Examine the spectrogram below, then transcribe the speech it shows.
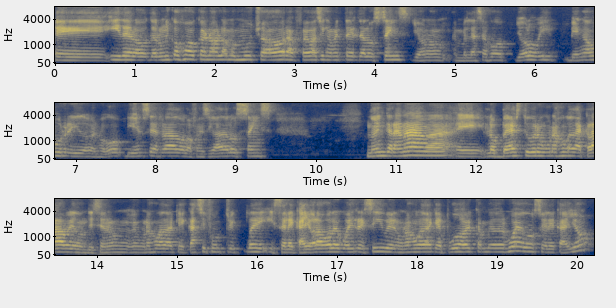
Eh, y de lo, del único juego que no hablamos mucho ahora fue básicamente el de los Saints. Yo no, en verdad ese juego yo lo vi bien aburrido, el juego bien cerrado, la ofensiva de los Saints no engranaba. Eh, los Bears tuvieron una jugada clave donde hicieron una jugada que casi fue un trick play y se le cayó la bola al wide receiver, una jugada que pudo haber cambiado el juego, se le cayó.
